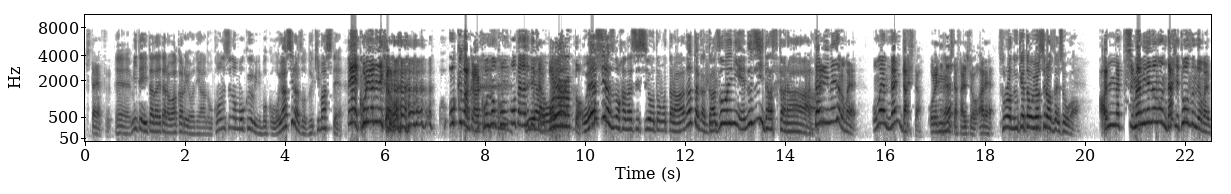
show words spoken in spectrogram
したやつ。えー見ていただいたらわかるように、あの、今週の木曜日に僕、親知らずを抜きまして、えーこれが出てきたの？奥歯からこのコンポタが出てきたのボロロロっと。親知らずの話しようと思ったら、あなたが画像絵に NG 出すから当、たり前だろ、お前。お前何出した？俺に見した最初、あれ。それは抜けた親知らずでしょうが。あんな血まみれのもん出してどうすんだよ、お前。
